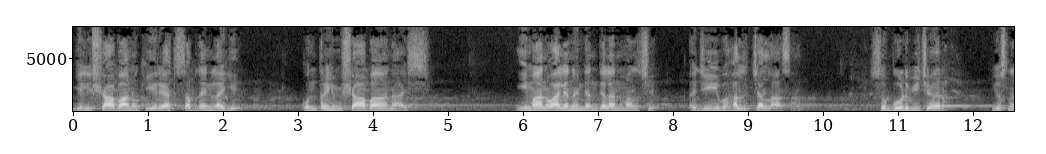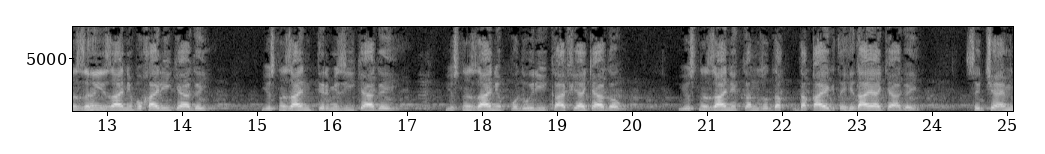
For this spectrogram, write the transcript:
ये शाबानुक यह रेत सपदन लगे कुन त्रिम शाबान ईमान वालन हंदन दिलन मज अजीब हलचल सह बुढ़ बिचर न जहन जान बुखारी क्या गई न जान तिरमिजी क्या गई न जान कदूरी काफिया क्या गो न जान कंजु दकाइक तो हिदाया क्या गई। सह अम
